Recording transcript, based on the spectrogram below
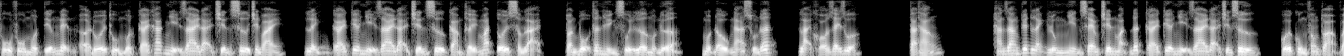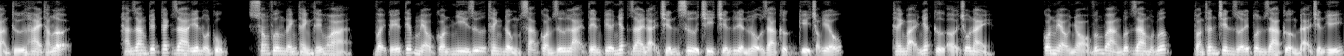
phù phu một tiếng nện ở đối thủ một cái khác nhị giai đại chiến sư trên vai, lệnh cái kia nhị giai đại chiến sư cảm thấy mắt tối sầm lại, toàn bộ thân hình sụi lơ một nửa, một đầu ngã xuống đất, lại khó dãy rủa ta thắng. Hàn giang tuyết lạnh lùng nhìn xem trên mặt đất cái kia nhị giai đại chiến sư, cuối cùng phong tỏa ván thứ hai thắng lợi. Hàn giang tuyết tách ra yên ổn cục, song phương đánh thành thế hòa, vậy kế tiếp mèo con nhi giữ thanh đồng xã còn dư lại tên kia nhất giai đại chiến sư chi chiến liền lộ ra cực kỳ trọng yếu. Thành bại nhất cử ở chỗ này. Con mèo nhỏ vững vàng bước ra một bước, toàn thân trên dưới tuân ra cường đại chiến ý,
